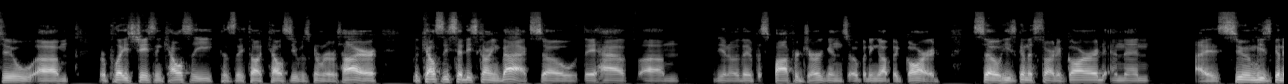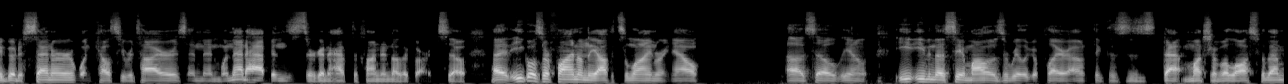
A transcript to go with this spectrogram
to um, replace Jason Kelce because they thought Kelce was going to retire, but Kelce said he's coming back. So they have um, you know they have a spot for Jurgens opening up at guard. So he's going to start at guard, and then I assume he's going to go to center when Kelce retires, and then when that happens, they're going to have to find another guard. So uh, the Eagles are fine on the offensive line right now. Uh, so you know, e- even though Seumalo is a really good player, I don't think this is that much of a loss for them.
